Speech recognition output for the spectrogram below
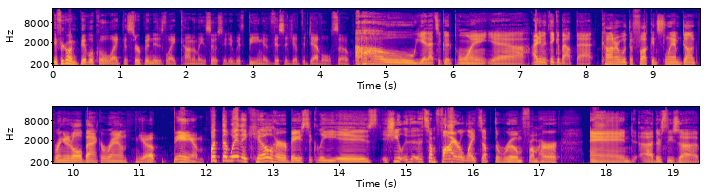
If you're going biblical, like the serpent is like commonly associated with being a visage of the devil. So Oh, yeah, that's a good point. Yeah. I didn't even think about that. Connor with the fucking slam dunk, bringing it all back around. yep, bam. But the way they kill her basically is she some fire lights up the room from her and uh, there's these uh,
